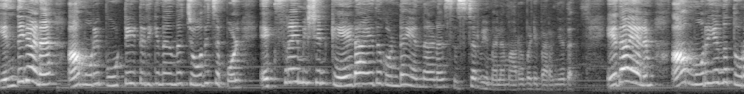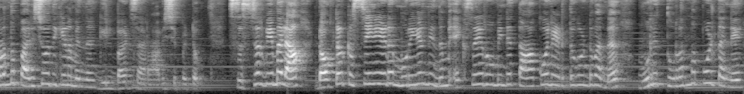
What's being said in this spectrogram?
എന്തിനാണ് ആ മുറി പൂട്ടിയിട്ടിരിക്കുന്നതെന്ന് ചോദിച്ചപ്പോൾ എക്സ്റേ മെഷീൻ കേടായതുകൊണ്ട് എന്നാണ് സിസ്റ്റർ വിമല മറുപടി പറഞ്ഞത്. ഏതായാലും ആ മുറിയൊന്ന് തുറന്ന് പരിശോധിക്കണമെന്ന് ഗിൽബർട്ട് സാർ ആവശ്യപ്പെട്ടു. സിസ്റ്റർ വിമല ഡോക്ടർ ക്രിസ്റ്റീനയുടെ മുറിയിൽ നിന്നും എക്സ്റേ റൂമിന്റെ താക്കോൽ എടുത്തുകൊണ്ടുവന്ന് മുറി തുറന്നപ്പോൾ തന്നെ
